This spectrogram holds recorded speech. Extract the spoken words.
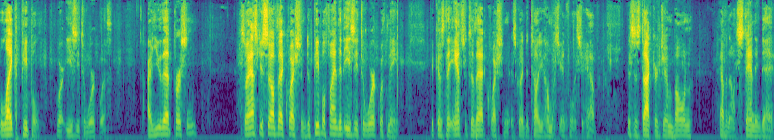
like people who are easy to work with. Are you that person? So ask yourself that question Do people find it easy to work with me? Because the answer to that question is going to tell you how much influence you have. This is Dr. Jim Bone. Have an outstanding day.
